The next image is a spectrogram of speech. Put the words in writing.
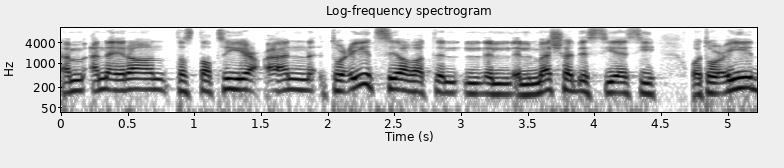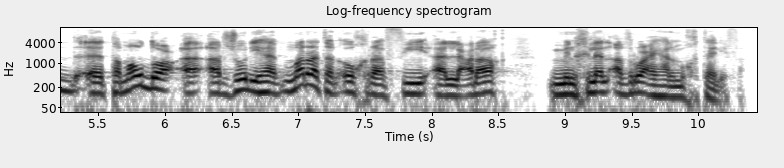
أم أن إيران تستطيع أن تعيد صياغة المشهد السياسي وتعيد تموضع أرجلها مرة أخرى في العراق من خلال أذرعها المختلفة.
